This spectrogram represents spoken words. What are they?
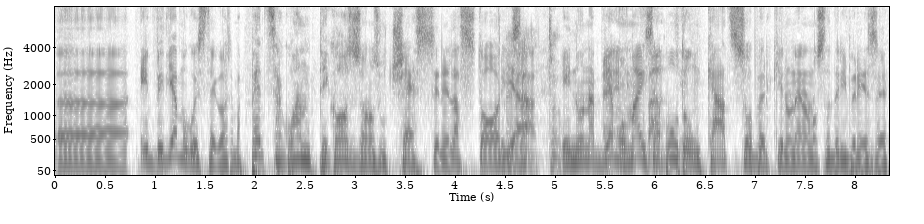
eh, e vediamo queste cose, ma pensa quante cose sono successe nella storia Esatto. e non abbiamo Eh, mai infatti. saputo un cazzo perché non erano state riprese.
